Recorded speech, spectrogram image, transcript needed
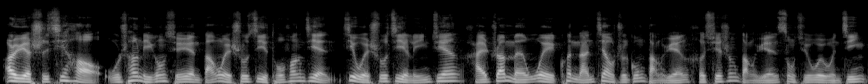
二月十七号，武昌理工学院党委书记涂方建、纪委书记林娟还专门为困难教职工党员和学生党员送去慰问金。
